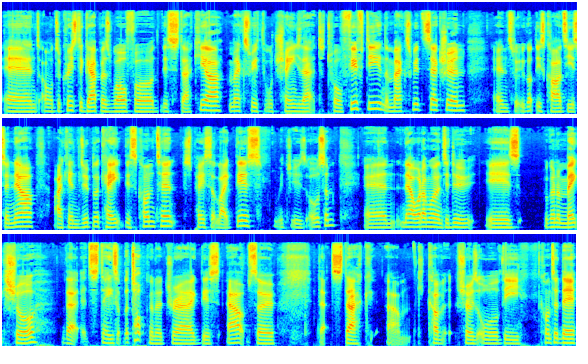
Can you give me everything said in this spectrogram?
And I'll decrease the gap as well for this stack here. Max width will change that to 1250 in the max width section. And so we've got these cards here. So now I can duplicate this content, just paste it like this, which is awesome. And now what I'm going to do is we're going to make sure that it stays up the top. I'm going to drag this out so that stack um, cover shows all the content there.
